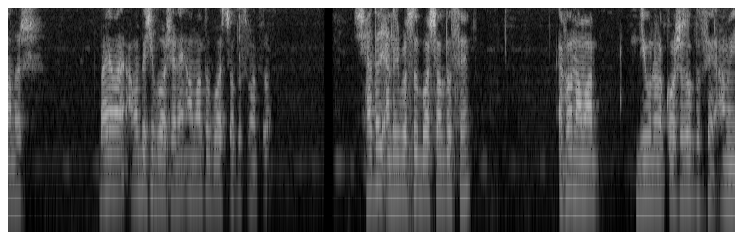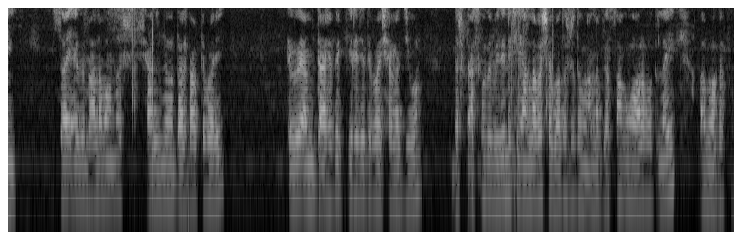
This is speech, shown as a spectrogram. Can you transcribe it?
মানুষ। ভাই, আমার আমার বেশি বয়সে নেই, আমার তো বয়স চলতেছে মাত্র সাতাশ আঠাশ বছর বয়স চলতেছে। এখন আমার জীবনে অনেক কষ্ট চলতেছে। আমি চাই একজন ভালো মানুষ সারা জীবন তার থাকতে পারি। এভাবে আমি তার সাথে কেটে যেতে পারি সারা জীবন। দর্শক আজকে মতো বিদায় নিচ্ছি। আল্লাহ সুস্থ আল্লাহ আসসালামু আলাইকুম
